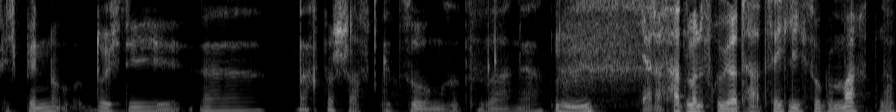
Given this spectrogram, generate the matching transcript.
ich bin durch die äh, Nachbarschaft gezogen, sozusagen, ja. Mhm. Ja, das hat man früher tatsächlich so gemacht, ne?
